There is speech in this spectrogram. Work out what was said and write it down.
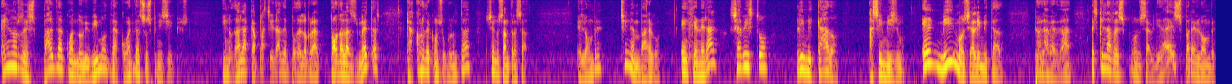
Él nos respalda cuando vivimos de acuerdo a sus principios y nos da la capacidad de poder lograr todas las metas que acorde con su voluntad se nos han trazado. El hombre, sin embargo, en general se ha visto limitado a sí mismo. Él mismo se ha limitado. Pero la verdad es que las responsabilidades para el hombre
